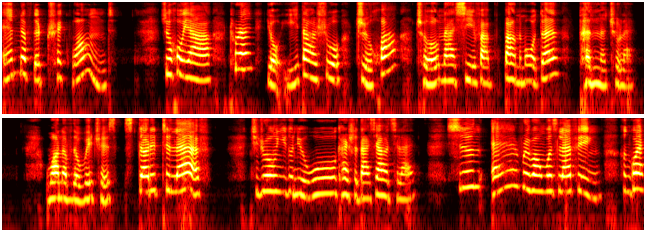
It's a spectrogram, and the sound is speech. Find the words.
end of the trick wand. 最后呀，突然有一大束纸花从那戏法棒的末端喷了出来。One of the witches started to laugh. 其中一个女巫开始大笑起来。 Soon everyone was laughing. 很快，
